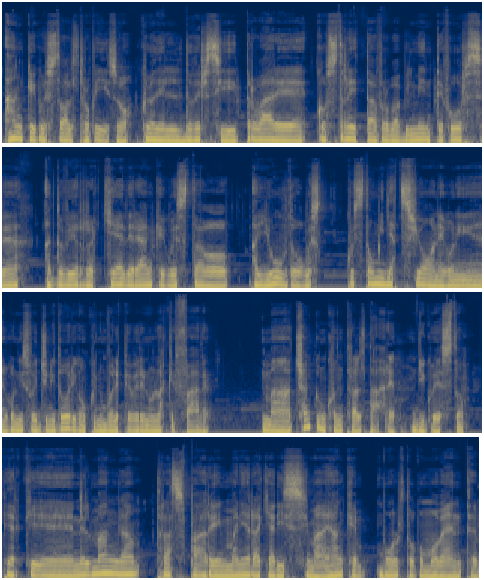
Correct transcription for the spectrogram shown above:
anche questo altro peso, quello del doversi trovare costretta probabilmente forse a dover chiedere anche questo aiuto, quest- questa umiliazione con i, con i suoi genitori con cui non vuole più avere nulla a che fare ma c'è anche un contraltare di questo, perché nel manga traspare in maniera chiarissima e anche molto commovente,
